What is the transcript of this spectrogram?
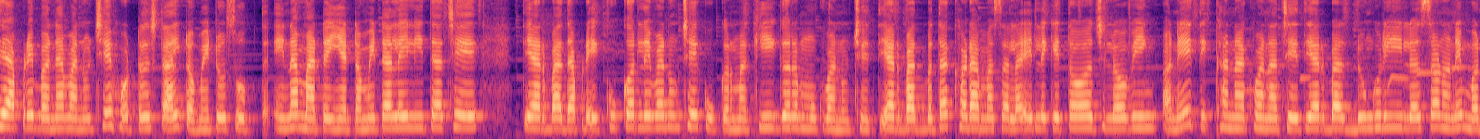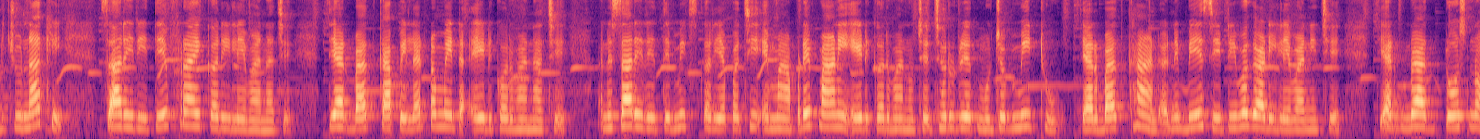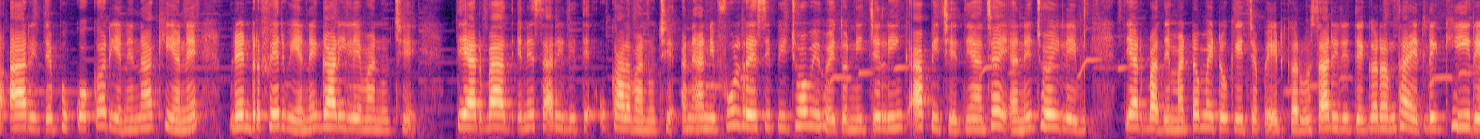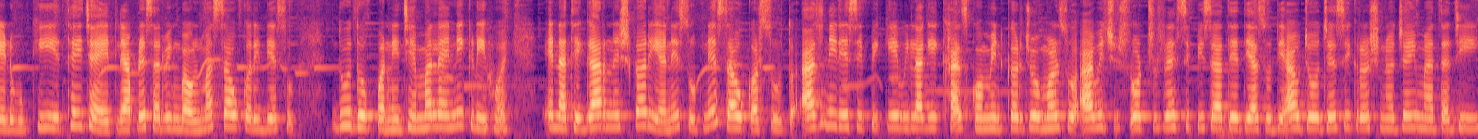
આજે આપણે બનાવવાનું છે હોટલ સ્ટાઇલ ટોમેટો સૂપ. એના માટે અહીંયા ટમેટાં લઈ લીધા છે ત્યારબાદ આપણે એક કુકર લેવાનું છે. કુકરમાં ઘી ગરમ મૂકવાનું છે. ત્યારબાદ બધા ખડા મસાલા એટલે કે તજ, લવિંગ અને તીખા નાખવાના છે. ત્યારબાદ ડુંગળી, લસણ અને મરચું નાખી સારી રીતે ફ્રાય કરી લેવાના છે. ત્યારબાદ કાપેલા ટમેટાં એડ કરવાના છે અને સારી રીતે મિક્સ કર્યા પછી એમાં આપણે પાણી એડ કરવાનું છે. જરૂરિયાત મુજબ મીઠું, ત્યારબાદ ખાંડ અને બે સીટી વગાડી લેવાની છે. ત્યારબાદ ટોસ્ટનો આ રીતે ભૂકો કરી અને નાખી અને બ્લેન્ડર ફેરવી અને ગાળી લેવાનું છે. ત્યારબાદ એને સારી રીતે ઉકાળવાનું છે અને આની ફૂલ રેસીપી જોવી હોય તો નીચે લિંક આપી છે, ત્યાં જઈ અને જોઈ લેવી. ત્યારબાદ એમાં ટમેટો કેચઅપ એડ કરવો. સારી રીતે ગરમ થાય એટલે ઘી રેડવું. ઘી થઈ જાય એટલે આપણે સર્વિંગ બાઉલમાં સર્વ કરી દેશું. દૂધ ઉપરની જે મલાઈ નીકળી હોય, એનાથી ગાર્નિશ કરી અને સૂપને સર્વ કરશું. તો આજની રેસીપી કેવી લાગી? ખાસ કોમેન્ટ કરજો. મળશું આવી જ શોર્ટ રેસીપી સાથે. ત્યાં સુધી આવજો. જય શ્રી કૃષ્ણ. જય માતાજી.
